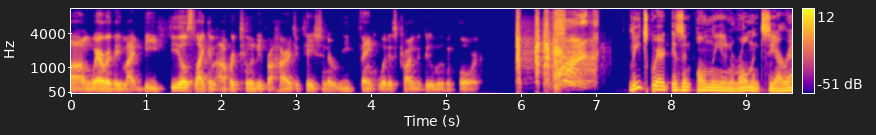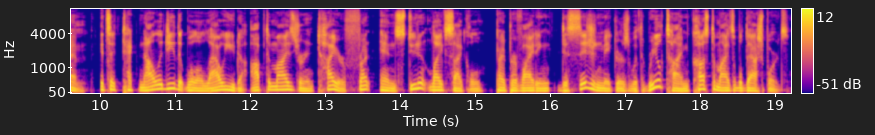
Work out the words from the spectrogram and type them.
um, wherever they might be, feels like an opportunity for higher education to rethink what it's trying to do moving forward. LeadSquared isn't only an enrollment CRM, it's a technology that will allow you to optimize your entire front end student lifecycle by providing decision makers with real time customizable dashboards.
